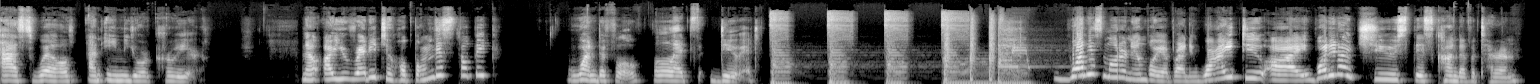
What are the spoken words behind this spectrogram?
as well and in your career. Now, are you ready to hop on this topic? Wonderful. Let's do it. What is modern employer branding? Why do I why did I choose this kind of a term?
